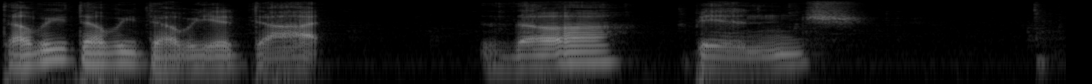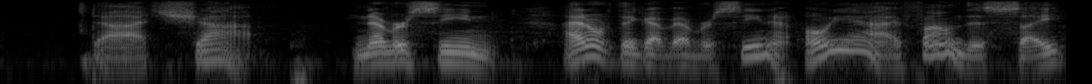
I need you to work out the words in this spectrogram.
www.thebinge.shop. Never seen, I don't think I've ever seen it. Oh, yeah, I found this site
